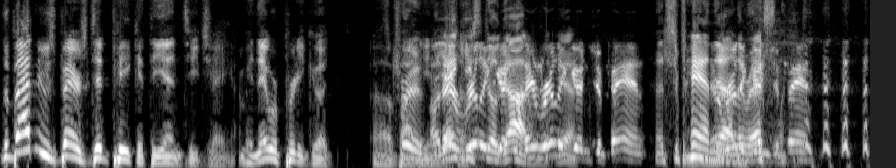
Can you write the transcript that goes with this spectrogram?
The bad news Bears did peak at the end, TJ. I mean, they were pretty good. Uh, true. the Oh, they're really still good. got they're them, really yeah. good in Japan. Japan, They're yeah, really they were good in. Japan.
